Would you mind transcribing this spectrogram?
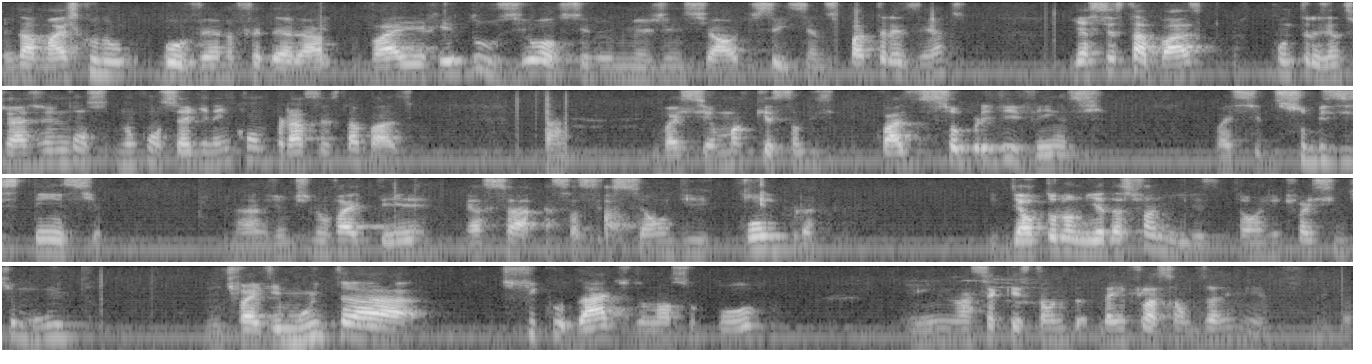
Ainda mais quando o governo federal vai reduzir o auxílio emergencial de 600 para 300 e a cesta básica, com 300 reais, a gente não consegue nem comprar a cesta básica. Então, vai ser uma questão de quase sobrevivência, vai ser de subsistência. Né? A gente não vai ter essa, essa situação de compra e de autonomia das famílias. Então, a gente vai sentir muito. A gente vai ver muita dificuldade do nosso povo nessa questão da inflação dos alimentos. Né?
